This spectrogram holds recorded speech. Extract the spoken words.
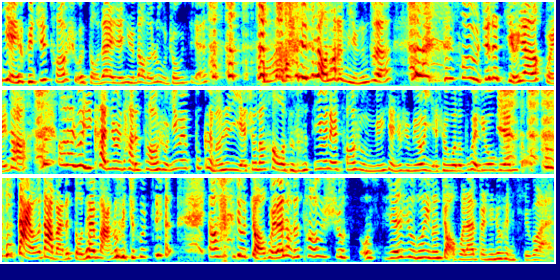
现有一只仓鼠走在人行道的路中间，就 叫它的名字。仓鼠真的停下了回它，然后他说一看就是他的仓鼠，因为不可能是野生的耗子，因为那个仓鼠明显就是没有野生过都，不会溜边走，大摇大摆的走在马路中间，然后他就找回来他的仓鼠。我觉得这种东西能找回来本身就很奇怪。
